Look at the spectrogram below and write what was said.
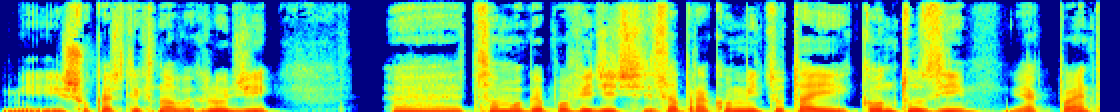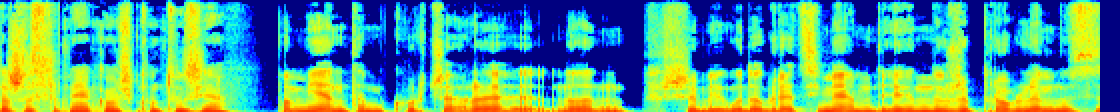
i szukać tych nowych ludzi. E, co mogę powiedzieć? Zabrakło mi tutaj kontuzji. Jak pamiętasz ostatnio jakąś kontuzję? Pamiętam, kurczę, ale no, przy biegu do Grecji miałem duży problem z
